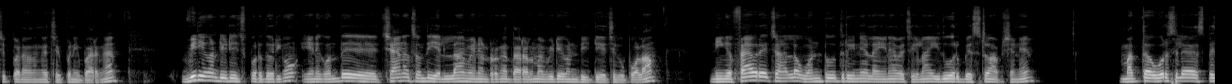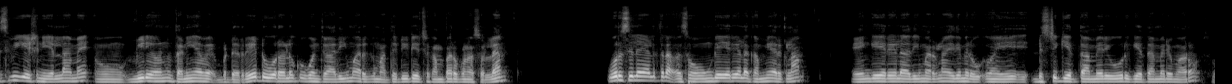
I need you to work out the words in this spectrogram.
செக் பண்ணாதவங்க செக் பண்ணி பாருங்கள் வீடியோ டீட்டெயில்ஸ் பொறுத்த வரைக்கும் எனக்கு வந்து சேனல்ஸ் வந்து எல்லாம் வேணுன்றவங்க தாராளமாக வீடியோ டீட்டெயில்ஸுக்கு போகலாம் நீங்கள் ஃபேவரேட் சேனலில் ஒன் டூ த்ரீனே லைனாக வச்சுக்கலாம். இது ஒரு பெஸ்ட்டு ஆப்ஷனு மற்ற ஒரு சில ஸ்பெசிஃபிகேஷன் எல்லாமே வீடியோன்னு தனியாகவே பட் ரேட் ஓரளவுக்கு கொஞ்சம் அதிகமாக இருக்குது மற்ற டீட்டெயில்ஸை கம்பேர் பண்ண சொல்ல. ஒரு சில இடத்துல ஸோ உங்கள் ஏரியாவில் கம்மியாக இருக்கலாம். எங்கள் ஏரியாவில் அதிகமாக இருக்கலாம். இதேமாதிரி டிஸ்ட்ரிக் ஏற்ற மாரி ஊருக்கு ஏற்ற மாரி மாறும். ஸோ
